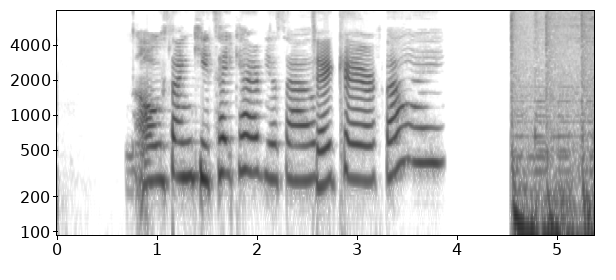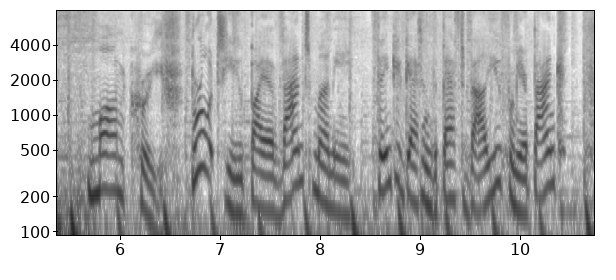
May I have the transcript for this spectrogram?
Oh, thank you. Take care of yourself. Take care. Bye. Moncrieff. Brought to you by Avant Money. Think you're getting the best value from your bank?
